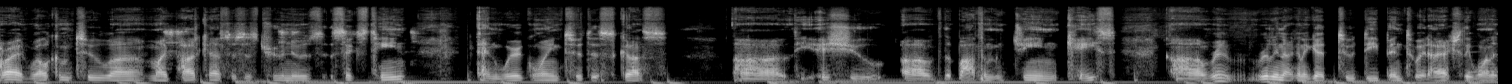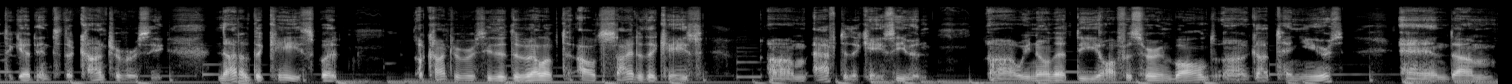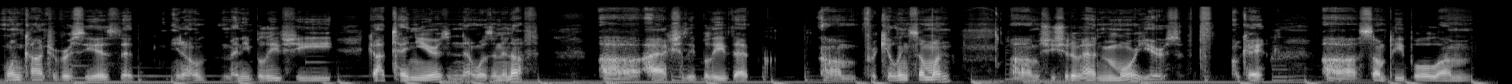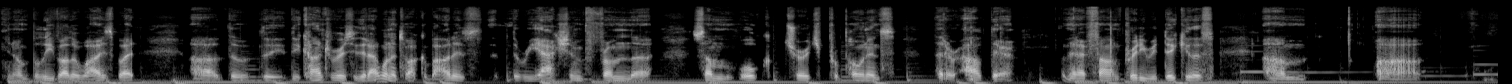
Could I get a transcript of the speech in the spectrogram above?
All right, welcome to uh, my podcast. This is True News 16, and we're going to discuss uh, the issue of the Botham Jean case. Uh, we're really not going to get too deep into it. I actually wanted to get into the controversy, not of the case, but a controversy that developed outside of the case, um, after the case, even. Uh, we know that the officer involved uh, got 10 years. And um, one controversy is that, you know, many believe she got 10 years and that wasn't enough. Uh, I actually believe that um, for killing someone, um, she should have had more years. Okay. Uh, some people, um, you know, believe otherwise, but uh, the, the the controversy that I want to talk about is the reaction from the some woke church proponents that are out there that I found pretty ridiculous. Um, uh,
